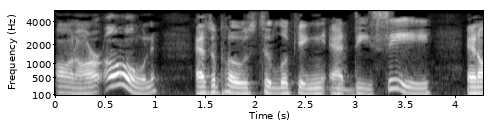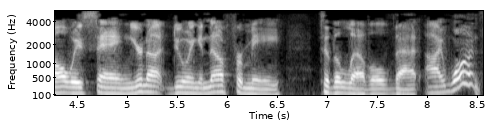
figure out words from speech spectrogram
on our own, as opposed to looking at D.C. and always saying, you're not doing enough for me to the level that I want,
